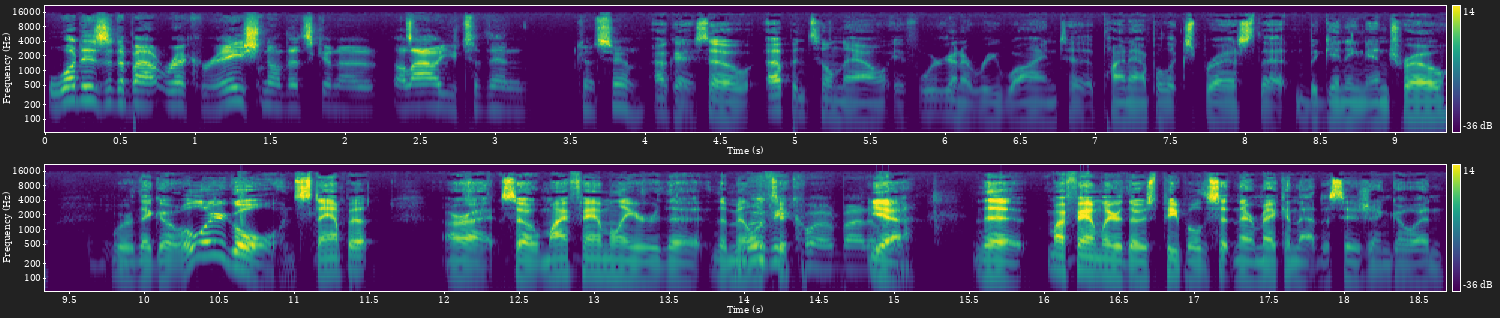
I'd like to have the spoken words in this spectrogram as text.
what is it about recreational that's going to allow you to then consume? Okay, so up until now, if we're going to rewind to Pineapple Express, that beginning intro where they go illegal and stamp it. All right, so my family are the the military Movie quote, by the yeah, way. the my family are those people sitting there making that decision, going,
